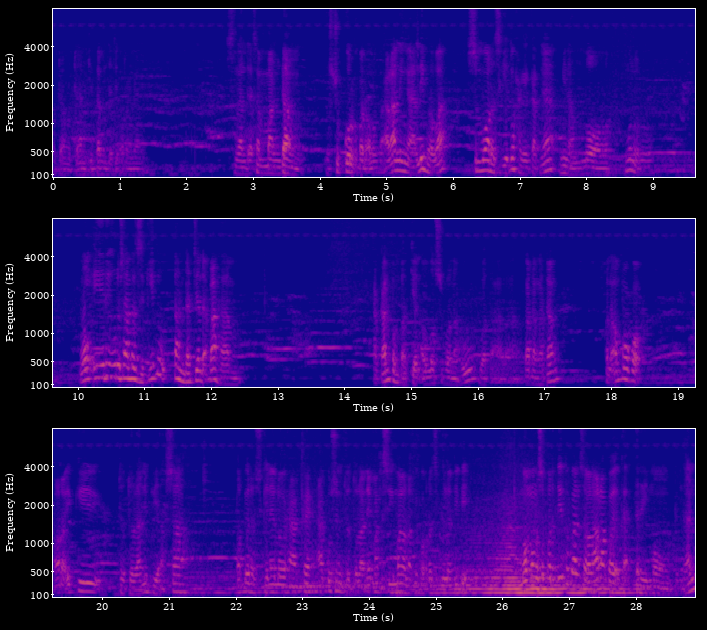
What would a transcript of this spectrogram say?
mudah-mudahan kita menjadi orang yang senantiasa memandang bersyukur kepada Allah Taala ningali bahwa semua rezeki itu hakikatnya minallah. Ngono. Wong iri urusan rezeki itu tanda dia tidak paham akan pembagian Allah Subhanahu wa taala. Kadang-kadang kenapa kok orang iki dodolane biasa tapi rezekinya luwih akeh, aku sing dodolane maksimal tapi kok rezeki titik. Ngomong seperti itu kan seolah-olah kayak gak terima dengan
